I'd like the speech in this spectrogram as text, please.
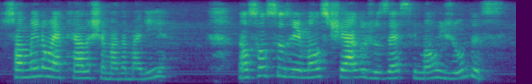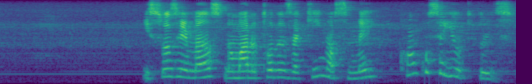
Sua mãe não é aquela chamada Maria? Não são seus irmãos Tiago, José, Simão e Judas? E suas irmãs não moram todas aqui em nosso meio? Como conseguiu tudo isso?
